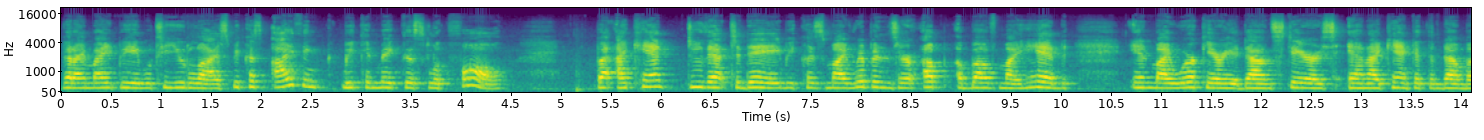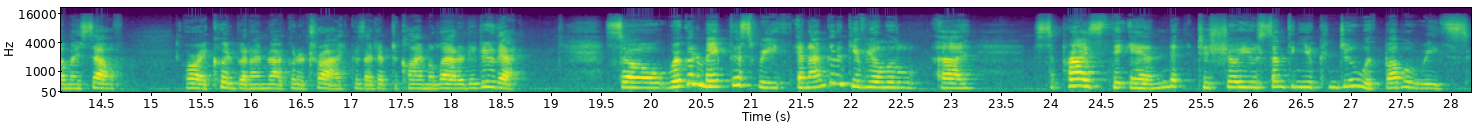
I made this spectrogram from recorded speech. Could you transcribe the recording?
that I might be able to utilize because I think we can make this look fall but I can't do that today because my ribbons are up above my head in my work area downstairs and I can't get them down by myself. Or I could, but I'm not going to try because I'd have to climb a ladder to do that. So we're going to make this wreath and I'm going to give you a little uh, surprise at the end to show you something you can do with bubble wreaths.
